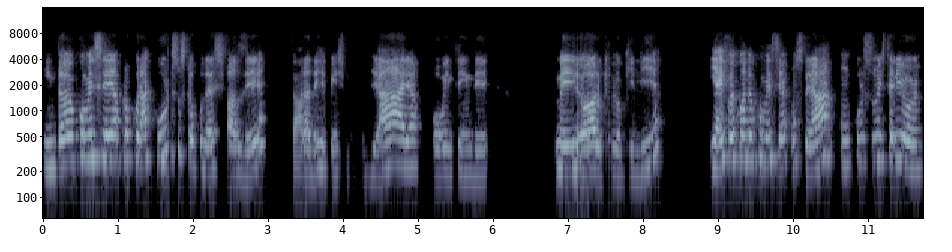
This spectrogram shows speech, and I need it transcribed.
Então eu comecei a procurar cursos que eu pudesse fazer tá. para de repente de área ou entender melhor o que eu queria. E aí foi quando eu comecei a considerar um curso no exterior,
